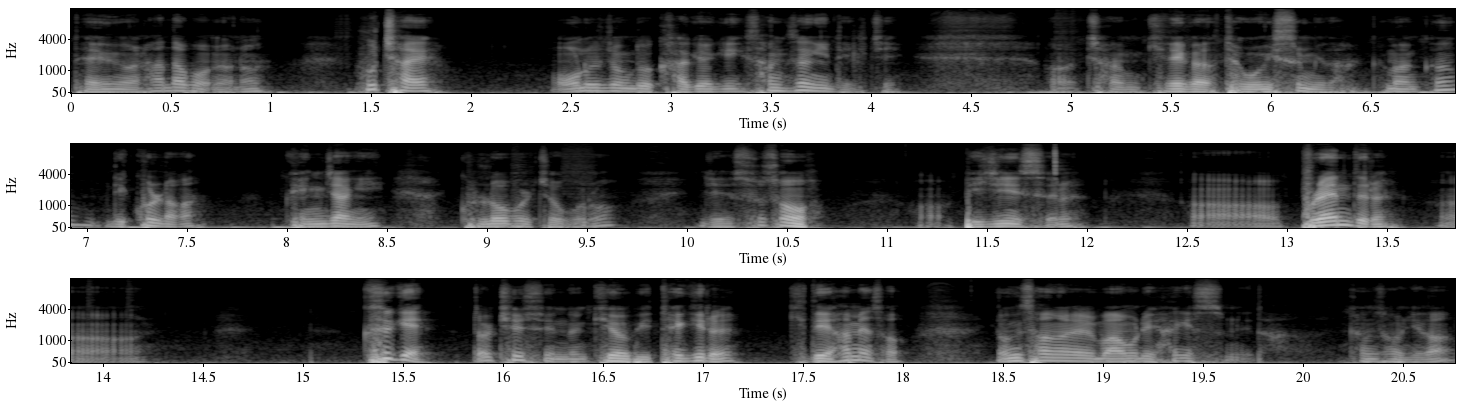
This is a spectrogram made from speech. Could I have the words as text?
대응을 하다 보면은 후차에 어느 정도 가격이 상승이 될지 어, 참 기대가 되고 있습니다. 그만큼 니콜라가 굉장히 글로벌적으로 이제 수소 어, 비즈니스를 어, 브랜드를 어, 크게 떨칠 수 있는 기업이 되기를 기대하면서 영상을 마무리하겠습니다. 감사합니다.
